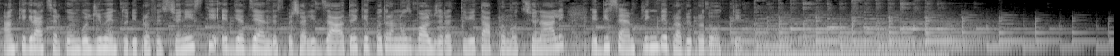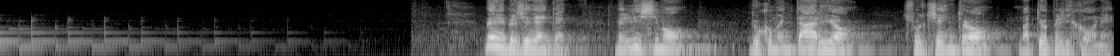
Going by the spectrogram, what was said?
anche grazie al coinvolgimento di professionisti e di aziende specializzate che potranno svolgere attività promozionali e di sampling dei propri prodotti. Bene Presidente, bellissimo documentario sul centro Matteo Pellicone.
